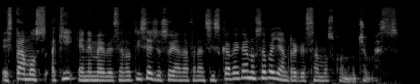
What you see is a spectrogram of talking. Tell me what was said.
Estamos aquí en MBC Noticias. Yo soy Ana Francisca Vega. No se vayan, regresamos con mucho más.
